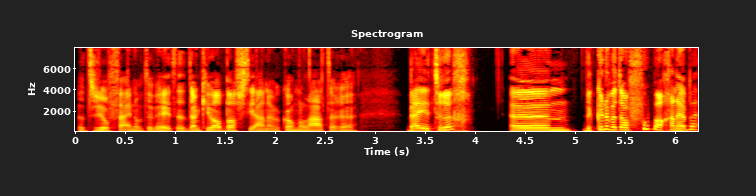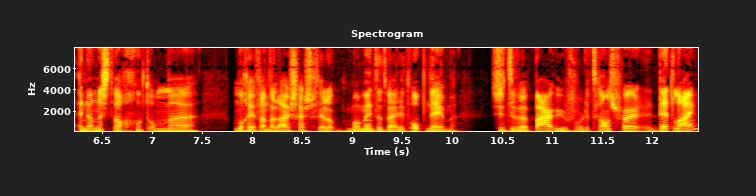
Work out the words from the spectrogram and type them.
Dat is heel fijn om te weten. Dankjewel, Bastiaan. En we komen later eh, bij je terug. Ehm, dan kunnen we het over voetbal gaan hebben. En dan is het wel goed om, eh, om nog even aan de luisteraars te vertellen. Op het moment dat wij dit opnemen, zitten we een paar uur voor de transfer deadline.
